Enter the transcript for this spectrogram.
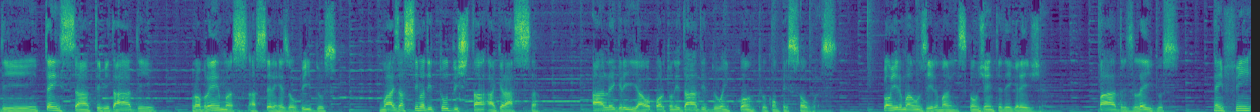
de intensa atividade, problemas a serem resolvidos, mas acima de tudo está a graça, a alegria, a oportunidade do encontro com pessoas, com irmãos e irmãs, com gente de igreja, padres, leigos, enfim,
